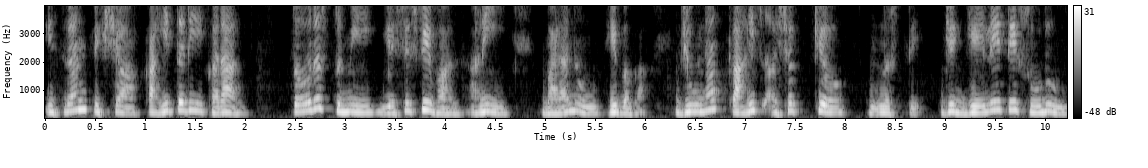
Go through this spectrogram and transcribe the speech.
इतरांपेक्षा काहीतरी कराल तरच तुम्ही यशस्वी व्हाल. आणि बाळानो हे बघा जीवनात काहीच अशक्य नसते. जे गेले ते सोडून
